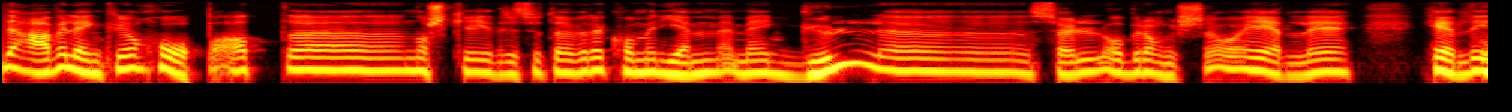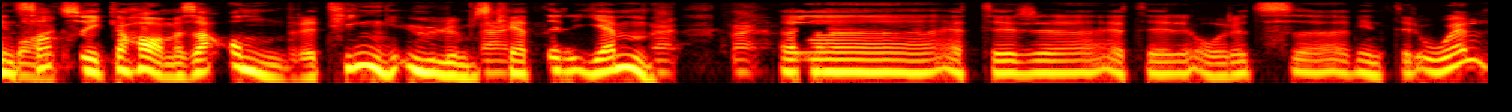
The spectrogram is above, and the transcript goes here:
Det er vel egentlig å håpe at uh, norske idrettsutøvere kommer hjem med gull, uh, sølv og bronse og hederlig, innsats, og ikke har med seg andre ting, ulumskheter, hjem nei, nei. Uh, etter, etter, årets vinter-OL.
